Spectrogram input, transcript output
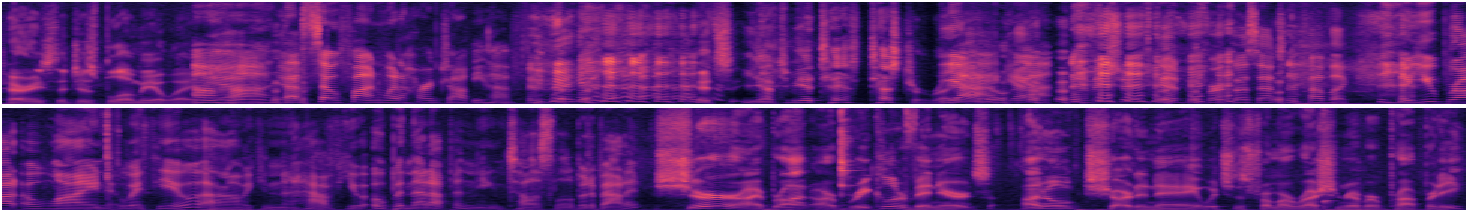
pairings that just blow me away. Uh huh. Yeah, yeah. That's so fun. What a hard job you have. It's you have to be a test tester, right? Yeah, You know? yeah. And make sure it's good before it goes out to the public. Now, you brought a wine with you. Uh, we can have you open that up and you can tell us a little bit about it. Sure, I brought our Bricoleur Vineyards unoaked Chardonnay, which is from our Russian River property.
